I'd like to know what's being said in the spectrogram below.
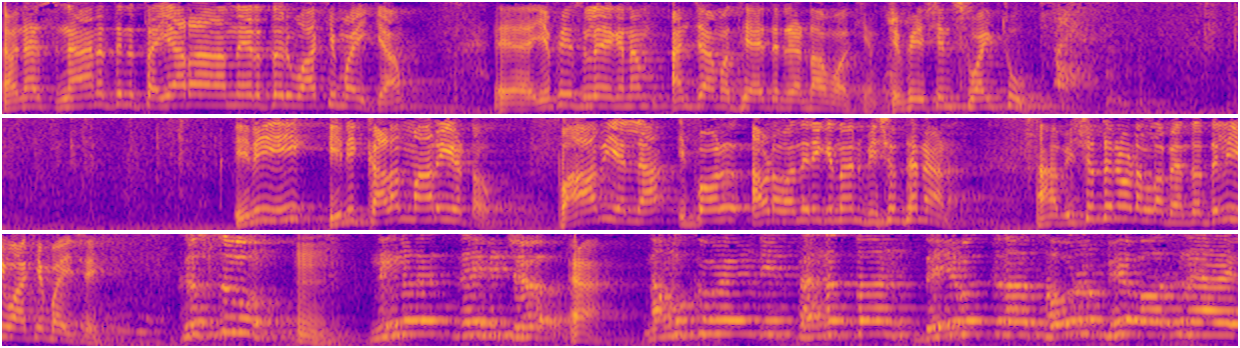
അവൻ ആ സ്നാനത്തിന് തയ്യാറാകാൻ നേരത്തെ ഒരു വാക്യം വായിക്കാം. എഫേസ് ലേഖനം അഞ്ചാം അധ്യായത്തിന്റെ രണ്ടാം വാക്യം. Ephesians five two. ഇനി ഇനി കളം മാറി കേട്ടോ. പാവിയല്ല. ഇപ്പോൾ അവിടെ വന്നിരിക്കുന്നവൻ വിശുദ്ധനാണ്. ആ വിശുദ്ധനോടുള്ള ബന്ധത്തിൽ ഈ വാക്യം വായിച്ചേ. ക്രിസ്തുവും നിങ്ങളെ സ്നേഹിച്ച്. നമുക്ക് വേണ്ടി തന്നെത്താൻ ദൈവത്തിന് സൗരഭ്യവാസനായ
